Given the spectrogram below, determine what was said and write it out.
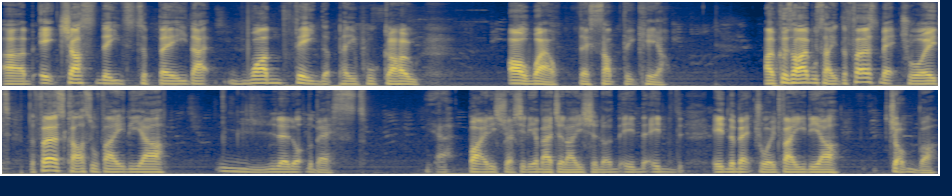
Um, it just needs to be that one thing that people go, oh wow, there's something here. Because I will say the first Metroid, the first Castlevania, mm, they're not the best Yeah, by any stretch of the imagination in in in the Metroidvania genre.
